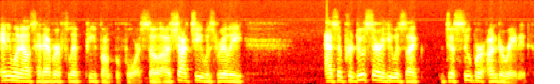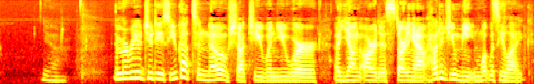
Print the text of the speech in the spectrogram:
anyone else had ever flipped P Funk before. So uh, Shock G was really, as a producer, he was like just super underrated. Yeah. And Maria Judice, you got to know G when you were a young artist starting out. How did you meet and what was he like?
